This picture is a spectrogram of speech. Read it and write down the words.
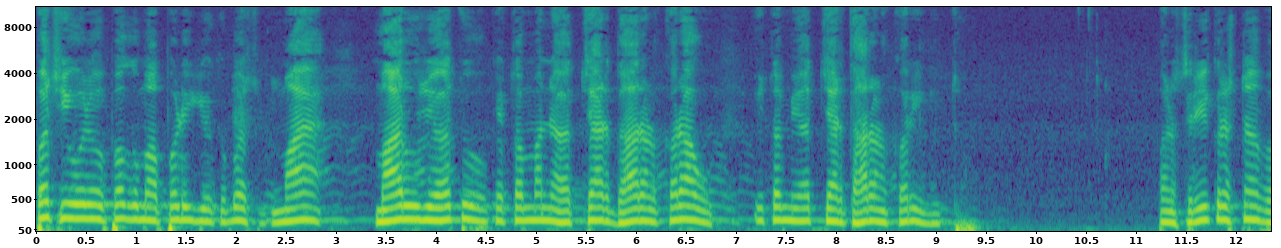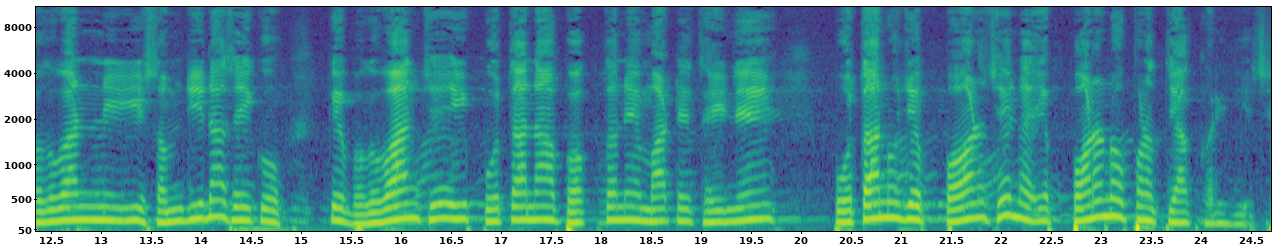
પછી ઓલો પગમાં પડી ગયો કે બસ મા મારું જે હતું કે તમને હથિયાર ધારણ કરાવું એ તમે હથિયાર ધારણ કરી લીધું. પણ શ્રી કૃષ્ણ ભગવાનની એ સમજી ના શક્યો કે ભગવાન છે એ પોતાના ભક્તને માટે થઈને પોતાનું જે પણ છે ને, એ પણનો પણ ત્યાગ કરી દે છે.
